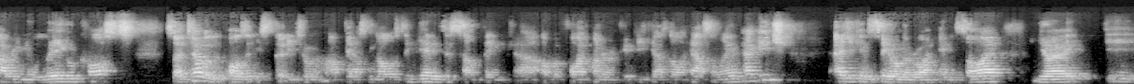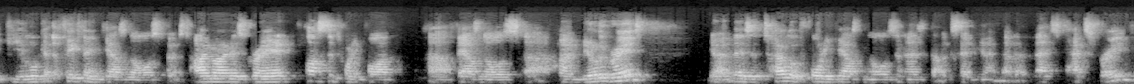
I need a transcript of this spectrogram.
covering your legal costs. So total deposit is $32,500 to get into something uh, of $550,000 house and land package. As you can see on the right hand side, you know, if you look at the $15,000 first homeowners grant plus the $25,000 uh, home builder grant, you know, there's a total of $40,000 and as Doug said, you know, that, that's tax free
